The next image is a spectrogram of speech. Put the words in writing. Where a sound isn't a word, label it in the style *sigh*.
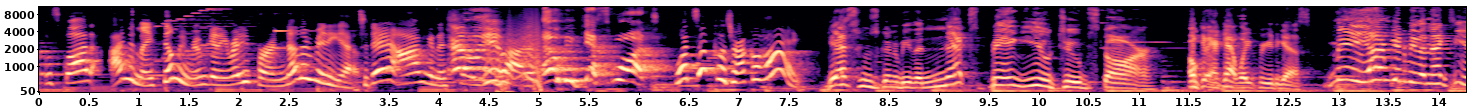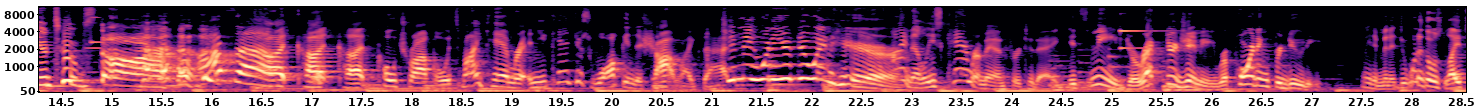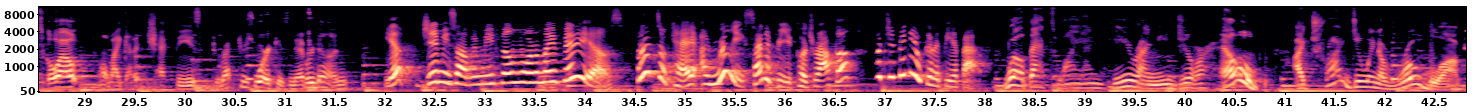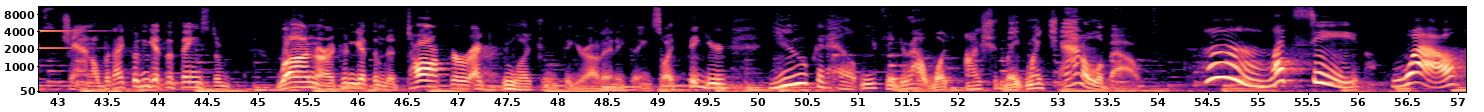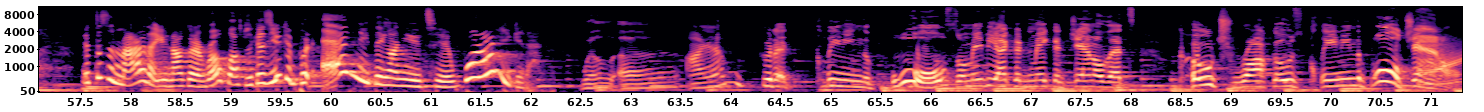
Sparkle Squad. I'm in my filming room getting ready for another video. Today I'm gonna show Ellie! you how to. Ellie, guess what? What's up, Coach Rocco? Hi. Guess who's gonna be the next big YouTube star? Okay, I can't wait for you to guess. Me, I'm gonna be the next YouTube star. *laughs* awesome. Cut, cut, cut. Coach Rocco, it's my camera, and you can't just walk into shot like that. Jimmy, what are you doing here? I'm Ellie's cameraman for today. It's me, Director Jimmy, reporting for duty. Wait a minute, did one of those lights go out? Oh, I gotta check these. Director's work is never done. Yep, Jimmy's helping me film one of my videos. But that's okay. I'm really excited for you, Coach Rocco. What's your video gonna be about? Well, that's why I'm here. I need your help. I tried doing a Roblox channel, but I couldn't get the things to run or I couldn't get them to talk or I, well, I couldn't figure out anything. So I figured you could help me figure out what I should make my channel about. Hmm, let's see. Well, it doesn't matter that you're not good at Roblox because you can put anything on YouTube. What are you good at? Well, uh, I am good at cleaning the pool, so maybe I could make a channel that's Coach Rocco's Cleaning the Pool channel.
